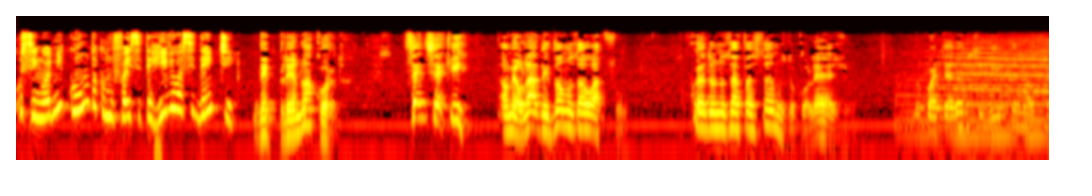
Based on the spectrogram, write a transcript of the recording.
o senhor me conta como foi esse terrível acidente. De pleno acordo. Sente-se aqui, ao meu lado, e vamos ao assunto. Quando nos afastamos do colégio, no quarteirão seguinte, nós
